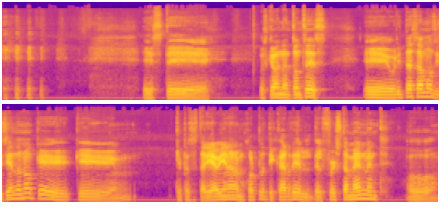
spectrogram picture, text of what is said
este. Pues qué onda, entonces. eh, ahorita estamos diciendo, ¿no? Que, que. Que pues estaría bien a lo mejor platicar del, del First Amendment. O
